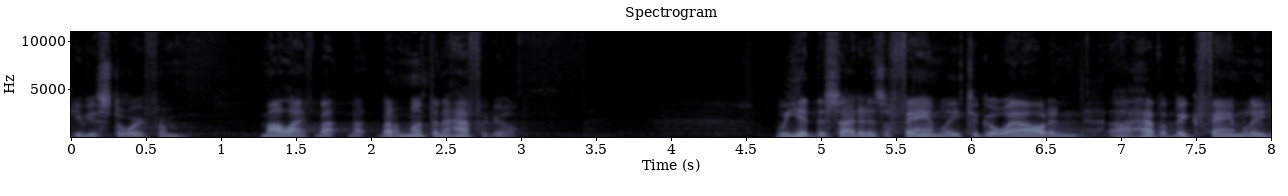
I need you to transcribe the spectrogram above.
give you a story from my life about, about, about a month and a half ago we had decided as a family to go out and uh, have a big family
